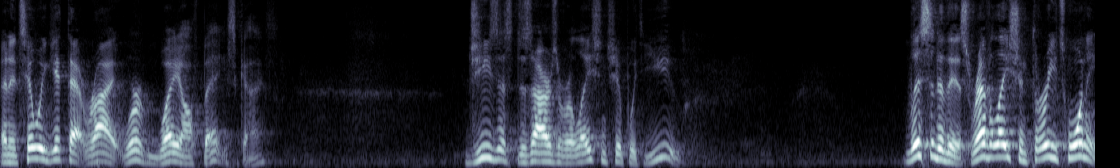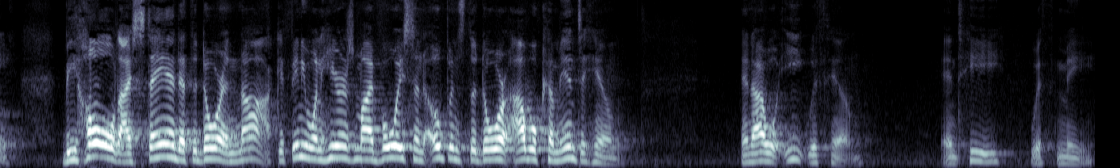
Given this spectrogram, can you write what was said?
And until we get that right, we're way off base, guys. Jesus desires a relationship with you. Listen to this, Revelation 3:20. Behold, I stand at the door and knock. If anyone hears my voice and opens the door, I will come into him, and I will eat with him, and he with me.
